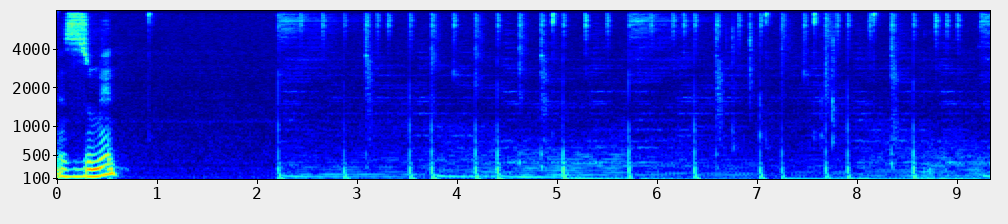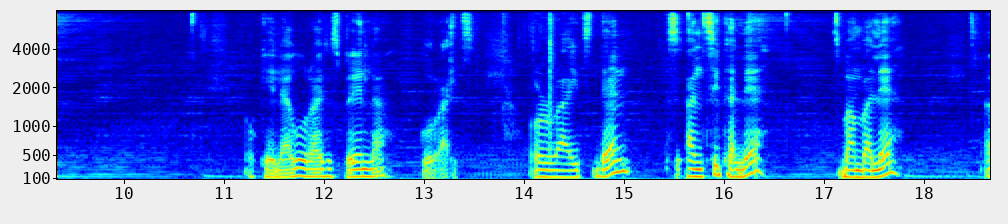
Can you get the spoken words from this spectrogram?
Let's zoom in. Okay, la go right sibhekeni la go right. All right, then antika le sibamba le uh,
